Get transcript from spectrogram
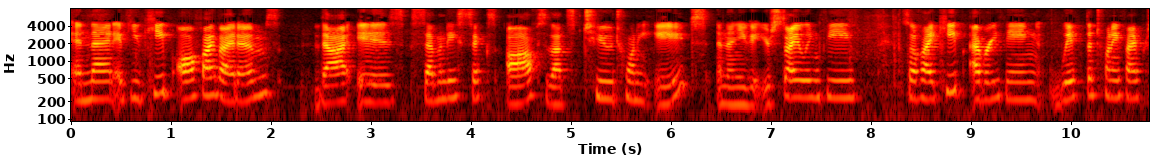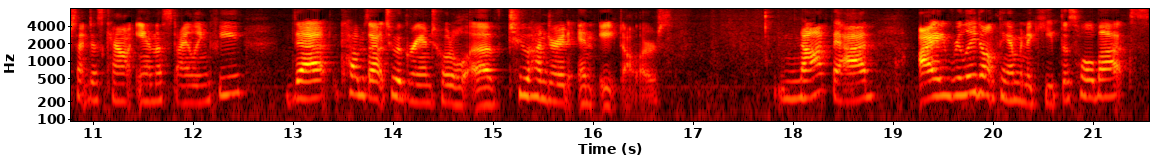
And then if you keep all five items, that is 76 off, so that's 228 and then you get your styling fee so if I keep everything with the 25% discount and the styling fee, that comes out to a grand total of $208. Not bad. I really don't think I'm going to keep this whole box.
